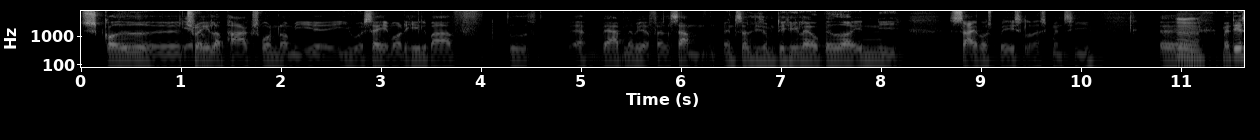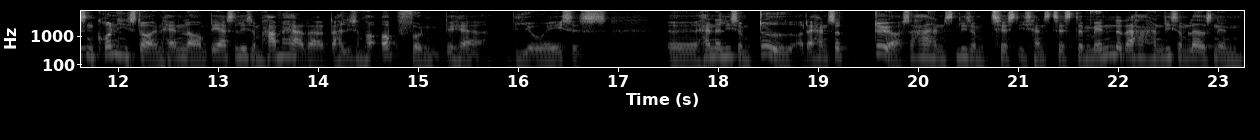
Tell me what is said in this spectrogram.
skodde øh, Ghetto. trailerparks rundt om i, øh, i USA, hvor det hele bare, du ved, er, verden er ved at falde sammen, men så ligesom det hele er jo bedre inde i cyberspace, eller hvad skal man sige. Øh, Mm. Men det, sådan grundhistorien handler om, det er så ligesom ham her, der, der har ligesom har opfundet det her The Oasis. Øh, han er ligesom død, og da han så dør, så har han sådan ligesom test, i hans testamente, der har han ligesom lavet sådan en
